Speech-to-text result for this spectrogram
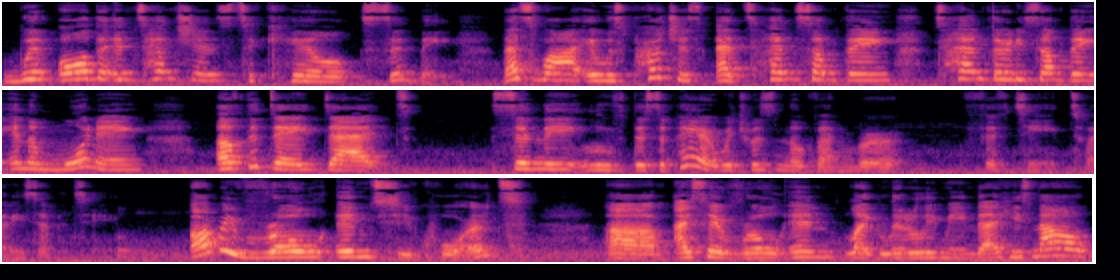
with all the intentions to kill Sydney. That's why it was purchased at 10 something, 10 30 something in the morning of the day that Cindy Lou disappeared, which was November 15, 2017. Aubrey roll into court. Um, I say roll in, like literally mean that he's now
